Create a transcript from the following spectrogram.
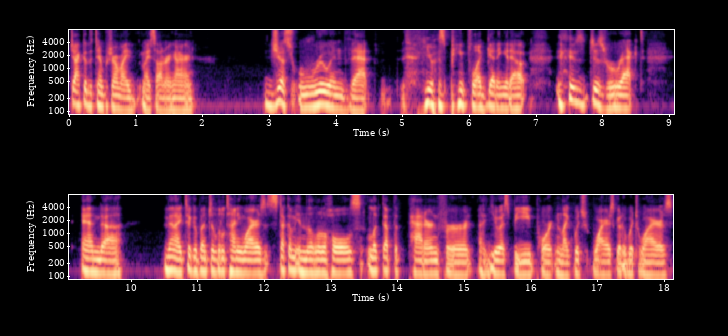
jacked up the temperature on my, my soldering iron. Just ruined that USB plug getting it out. It was just wrecked. And uh, then I took a bunch of little tiny wires, stuck them in the little holes, looked up the pattern for a USB port and like which wires go to which wires,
